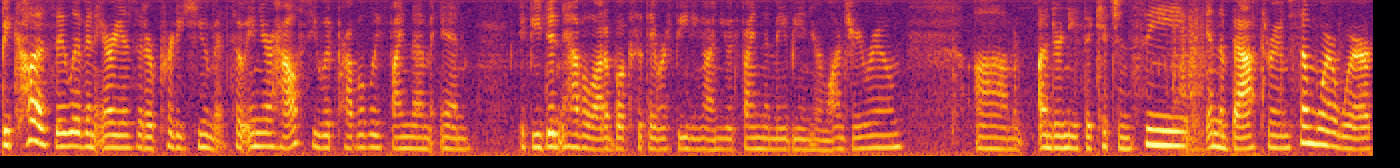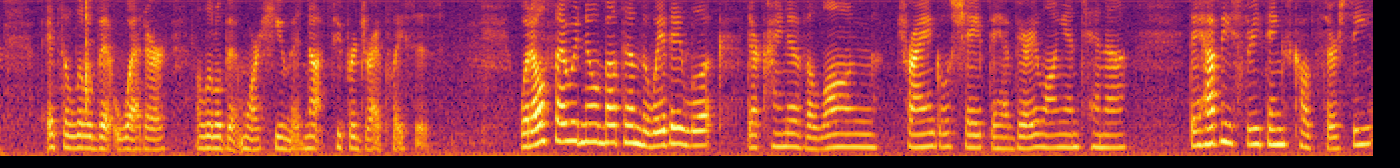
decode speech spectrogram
because they live in areas that are pretty humid. So in your house, you would probably find them in, if you didn't have a lot of books that they were feeding on, you would find them maybe in your laundry room, um, underneath the kitchen sink, in the bathroom, somewhere where it's a little bit wetter, a little bit more humid, not super dry places. What else I would know about them? The way they look, they're kind of a long triangle shape. They have very long antenna. They have these three things called cerci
